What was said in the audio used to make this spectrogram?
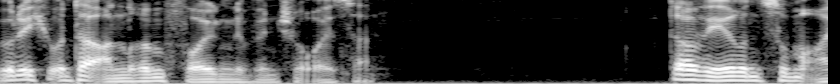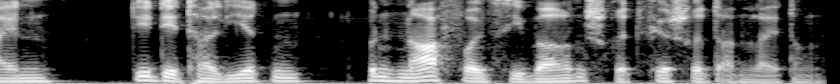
würde ich unter anderem folgende Wünsche äußern. Da wären zum einen die detaillierten und nachvollziehbaren Schritt-für-Schritt-Anleitungen.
